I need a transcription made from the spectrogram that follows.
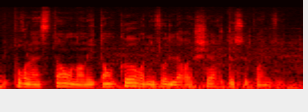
mais pour l'instant on en est encore au niveau de la recherche de ce point de vue.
